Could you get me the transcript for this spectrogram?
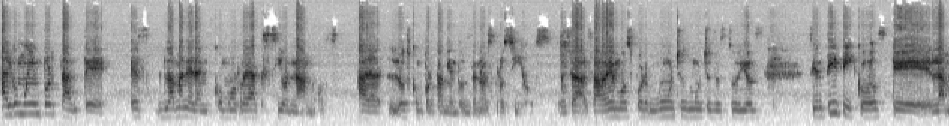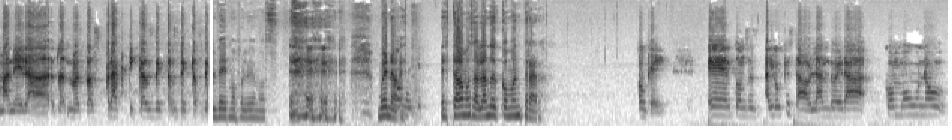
algo muy importante es la manera en cómo reaccionamos a los comportamientos de nuestros hijos. O sea, sabemos por muchos, muchos estudios científicos que la manera, nuestras prácticas de... de, Volvemos, volvemos. bueno, estábamos hablando de cómo entrar. Ok, entonces algo que estaba hablando era cómo uno...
